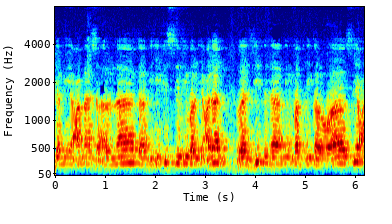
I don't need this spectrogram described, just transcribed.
جميع ما سألناك به في السر والإعلان وزدنا من فضلك الواسع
